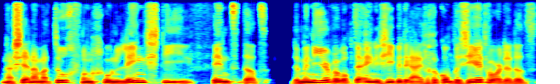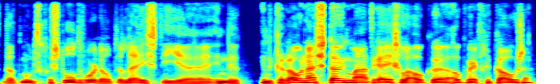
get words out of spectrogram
Nou, Senna Matoeg van GroenLinks die vindt dat de manier waarop de energiebedrijven gecompenseerd worden, dat, dat moet gestoeld worden op de lees die uh, in de, in de coronasteunmaatregelen ook, uh, ook werd gekozen.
